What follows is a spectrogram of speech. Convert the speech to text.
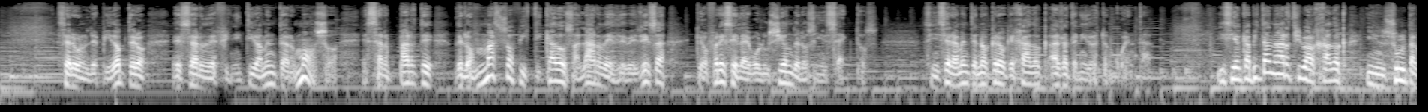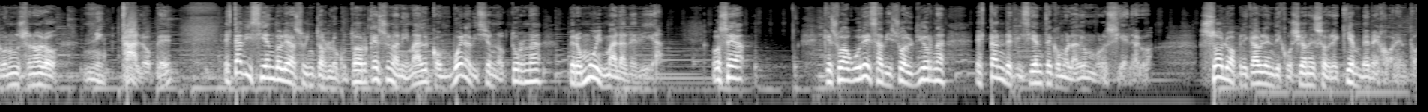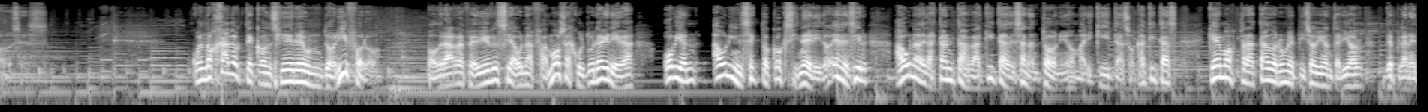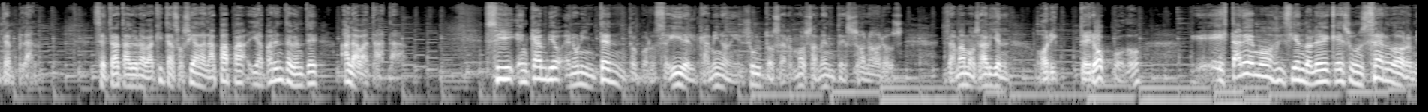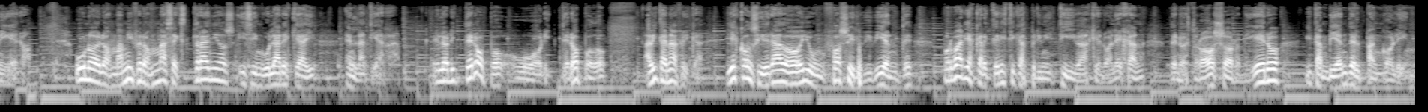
Ser un lepidóptero es ser definitivamente hermoso, es ser parte de los más sofisticados alardes de belleza que ofrece la evolución de los insectos. Sinceramente no creo que Haddock haya tenido esto en cuenta. Y si el capitán Archibald Haddock insulta con un sonoro nictálope, está diciéndole a su interlocutor que es un animal con buena visión nocturna, pero muy mala de día. O sea, que su agudeza visual diurna es tan deficiente como la de un murciélago. Solo aplicable en discusiones sobre quién ve mejor entonces. Cuando Haddock te considere un doríforo, podrá referirse a una famosa escultura griega o bien a un insecto coccinérido, es decir, a una de las tantas vaquitas de San Antonio, mariquitas o catitas, que hemos tratado en un episodio anterior de Planeta en Plan. Se trata de una vaquita asociada a la papa y aparentemente a la batata. Si, en cambio, en un intento por seguir el camino de insultos hermosamente sonoros, llamamos a alguien oricterópodo, estaremos diciéndole que es un cerdo hormiguero, uno de los mamíferos más extraños y singulares que hay en la Tierra. El oricteropo u oricterópodo habita en África y es considerado hoy un fósil viviente por varias características primitivas que lo alejan de nuestro oso hormiguero y también del pangolín.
